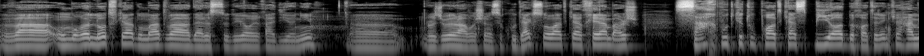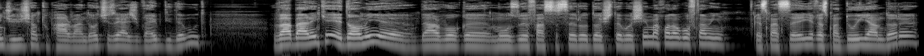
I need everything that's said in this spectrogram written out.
و اون موقع لطف کرد اومد و در استودیو آقای قدیانی راجع به روانشناسی کودک صحبت کرد. خیلی هم براش سخت بود که تو پادکست بیاد به خاطر اینکه همین جوریش هم تو پرونده ها چیزای عجیب غریب دیده بود. و برای اینکه ادامه در واقع موضوع فصل سه رو داشته باشیم من خودم گفتم این قسمت سه یه قسمت دویی هم داره.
